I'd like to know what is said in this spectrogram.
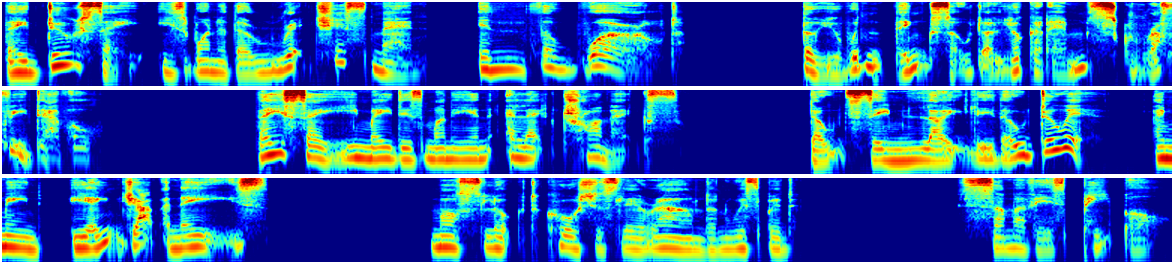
They do say he's one of the richest men in the world. Though you wouldn't think so to look at him, scruffy devil. They say he made his money in electronics. Don't seem likely they'll do it. I mean, he ain't Japanese. Moss looked cautiously around and whispered, Some of his people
